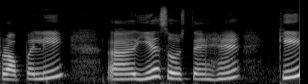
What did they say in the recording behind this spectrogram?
प्रॉपरली ये सोचते हैं कि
